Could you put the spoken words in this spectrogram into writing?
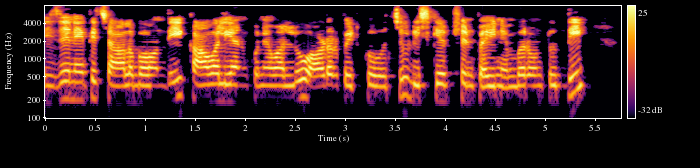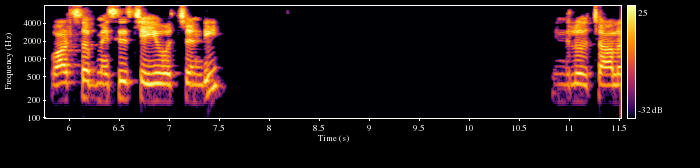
design అయితే చాలా బాగుంది. కావాలి అనుకునే వాళ్ళు ఆర్డర్ పెట్టుకోవచ్చు. డిస్క్రిప్షన్ పై నెంబర్ ఉంటుంది. వాట్సాప్ మెసేజ్ చేయవచ్చండి. ఇందులో చాలా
